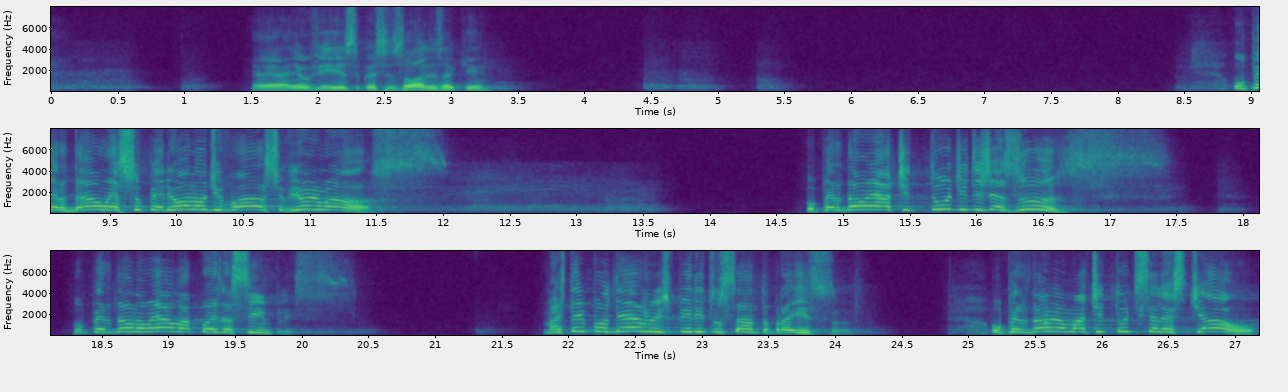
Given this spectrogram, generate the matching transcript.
é, eu vi isso com esses olhos aqui. O perdão é superior ao divórcio, viu, irmãos? O perdão é a atitude de Jesus. O perdão não é uma coisa simples. Mas tem poder no Espírito Santo para isso. O perdão é uma atitude celestial,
